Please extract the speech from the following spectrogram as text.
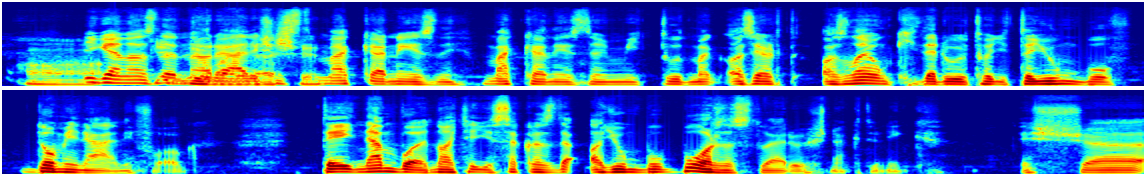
a Igen, az lenne a reális, ezt meg kell nézni, meg kell nézni, hogy mit tud, meg azért az nagyon kiderült, hogy itt a Jumbo dominálni fog. Tény nem volt nagy hegyi szakasz, de a Jumbo borzasztó erősnek tűnik. És uh,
